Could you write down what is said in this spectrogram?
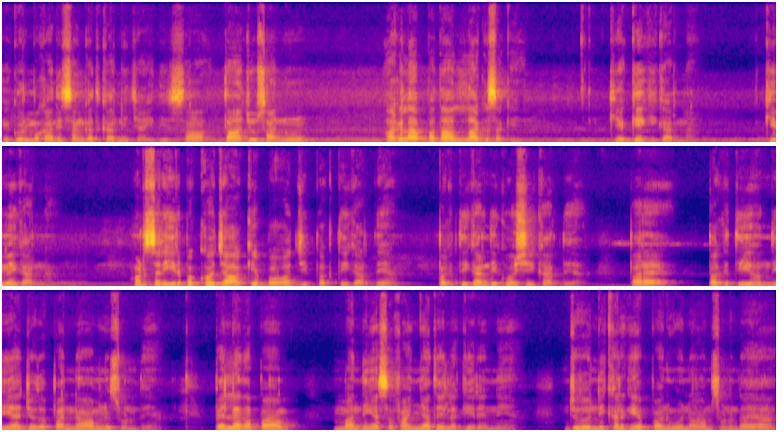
ਕਿ ਗੁਰਮੁਖਾਂ ਦੀ ਸੰਗਤ ਕਰਨੀ ਚਾਹੀਦੀ। ਸਾ- ਤਾਂ ਜੋ ਸਾਨੂੰ ਅਗਲਾ ਪਤਾ ਲੱਗ ਸਕੇ ਕਿ ਅੱਗੇ ਕੀ ਕਰਨਾ, ਕਿਵੇਂ ਕਰਨਾ। ਹੁਣ ਸਰੀਰ ਪੱਖੋਂ ਜਾ ਕੇ ਬਹੁਤ ਜੀ ਭਗਤੀ ਕਰਦੇ ਆ। ਭਗਤੀ ਕਰਨ ਦੀ ਕੋਸ਼ਿਸ਼ ਕਰਦੇ ਆ। ਪਰ ਭਗਤੀ ਹੁੰਦੀ ਹੈ ਜਦੋਂ ਆਪਾਂ ਨਾਮ ਨੂੰ ਸੁਣਦੇ ਆ। ਪਹਿਲਾਂ ਤਾਂ ਆਪਾਂ ਮਨ ਦੀਆਂ ਸਫਾਈਆਂ ਤੇ ਲੱਗੇ ਰਹਿੰਦੇ ਆ। ਜਦੋਂ ਨਿਖਰ ਕੇ ਆਪਾਂ ਨੂੰ ਉਹ ਨਾਮ ਸੁਣਦਾ ਆ,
